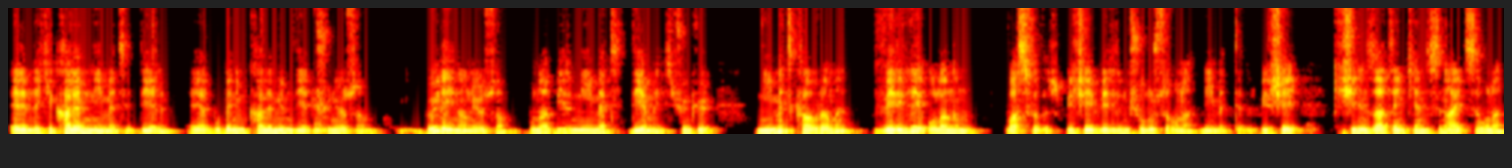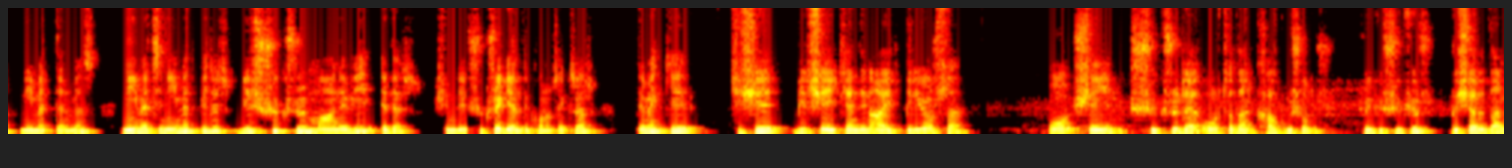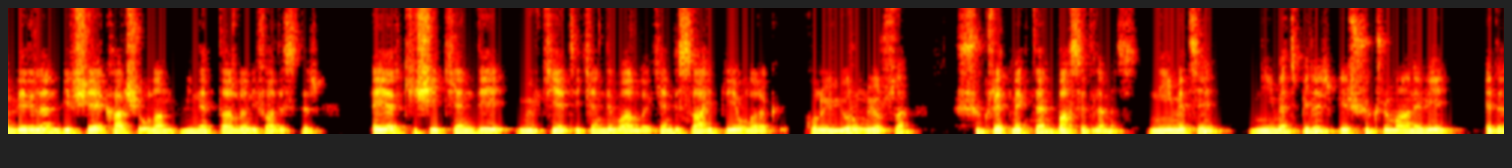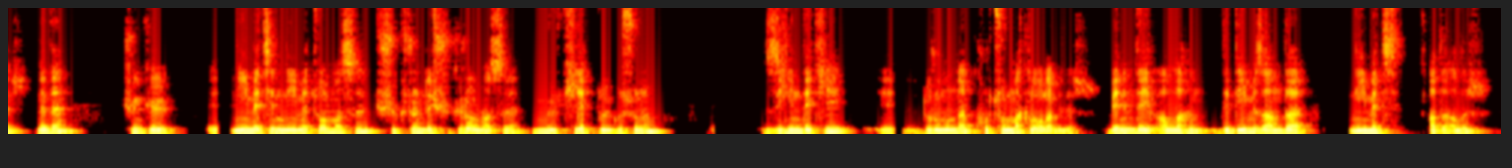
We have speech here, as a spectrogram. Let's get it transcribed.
Elimdeki kalem nimeti diyelim. Eğer bu benim kalemim diye düşünüyorsam, böyle inanıyorsam buna bir nimet diyemeyiz. Çünkü nimet kavramı verili olanın vasfıdır. Bir şey verilmiş olursa ona nimet denir. Bir şey kişinin zaten kendisine aitse ona nimet denmez. Nimeti nimet bilir, bir şükrü manevi eder. Şimdi şükre geldi konu tekrar. Demek ki kişi bir şeyi kendine ait biliyorsa o şeyin şükrü de ortadan kalkmış olur. Çünkü şükür dışarıdan verilen bir şeye karşı olan minnettarlığın ifadesidir. Eğer kişi kendi mülkiyeti, kendi varlığı, kendi sahipliği olarak konuyu yorumluyorsa şükretmekten bahsedilemez. Nimeti nimet bilir, bir şükrü manevi eder. Neden? Çünkü e, nimetin nimet olması, şükrün de şükür olması mülkiyet duygusunun zihindeki e, durumundan kurtulmakla olabilir. Benim değil Allah'ın dediğimiz anda nimet adı alır.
